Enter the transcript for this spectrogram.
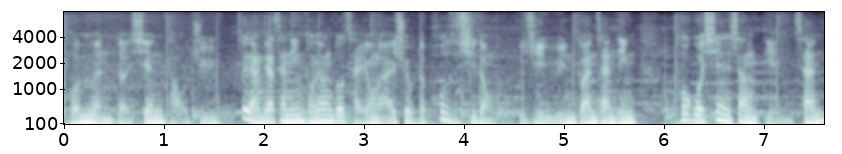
屯门的仙桃居。这两家餐厅同样都采用了 iChef 的 POS 系统以及云端餐厅，透过线上点餐、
